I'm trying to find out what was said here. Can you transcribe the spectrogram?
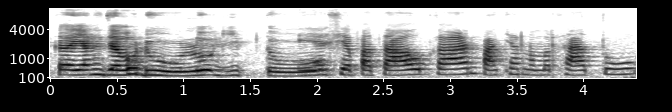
ke yang jauh dulu? Gitu. Iya, siapa tahu kan pacar nomor satu.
